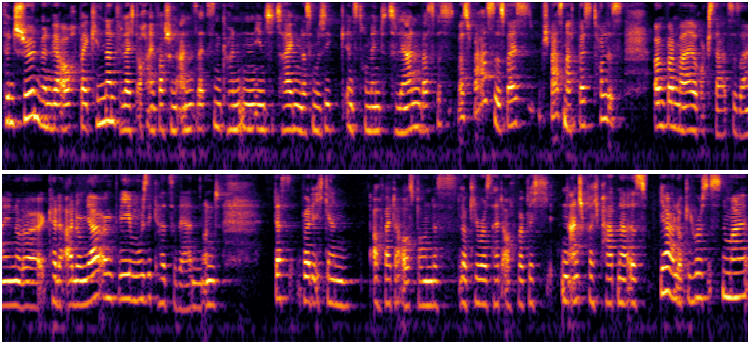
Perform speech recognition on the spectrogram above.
finde schön, wenn wir auch bei Kindern vielleicht auch einfach schon ansetzen könnten, ihnen zu zeigen, dass Musikinstrumente zu lernen, was, was, was Spaß ist, weil es Spaß macht, weil es toll ist, irgendwann mal Rockstar zu sein oder keine Ahnung, ja, irgendwie Musiker zu werden. Und das würde ich gern auch weiter ausbauen, dass Lock Heroes halt auch wirklich ein Ansprechpartner ist. Ja, Lock Heroes ist nun mal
